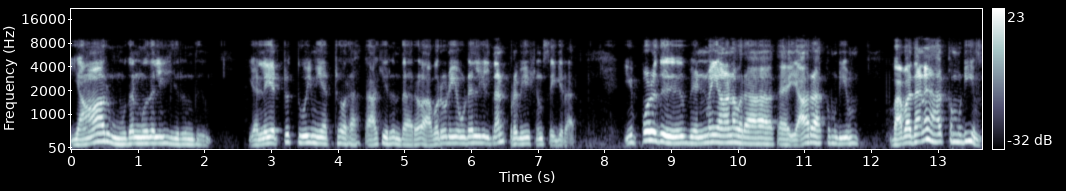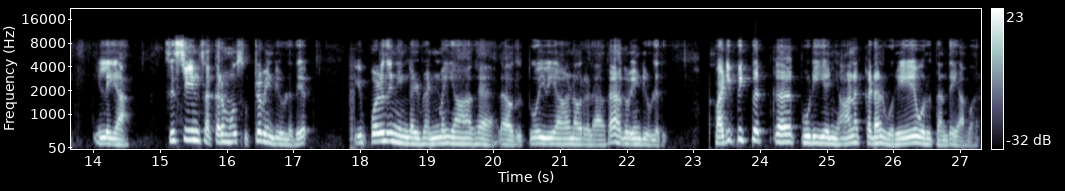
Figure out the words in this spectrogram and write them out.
யார் முதன் முதலில் இருந்து எல்லையற்ற தூய்மையற்றவராக ஆகியிருந்தாரோ அவருடைய உடலில் தான் பிரவேசம் செய்கிறார். இப்பொழுது வெண்மையானவராக யார் ஆக்க முடியும்? பாபா தானே ஆக்க முடியும் இல்லையா? சிஸ்டியின் சக்கரமோ சுற்ற வேண்டியுள்ளது. இப்பொழுது நீங்கள் வெண்மையாக அதாவது தூய்மையானவர்களாக ஆக வேண்டியுள்ளது. படிப்பிக்கக்கூடிய ஞானக்கடல் ஒரே ஒரு தந்தை ஆவார்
